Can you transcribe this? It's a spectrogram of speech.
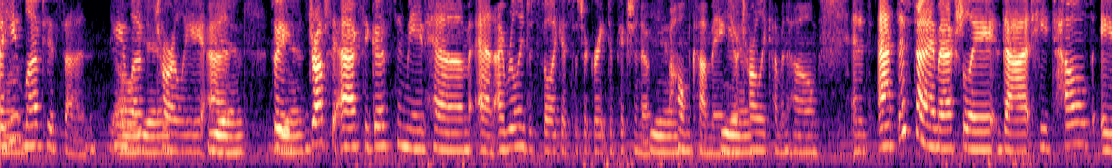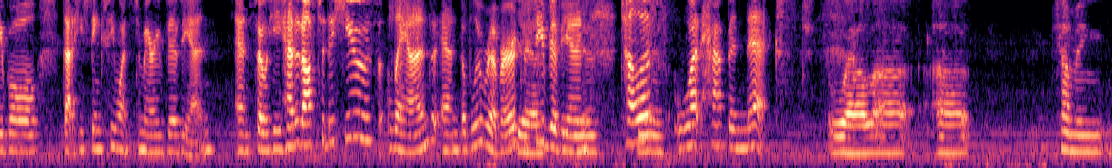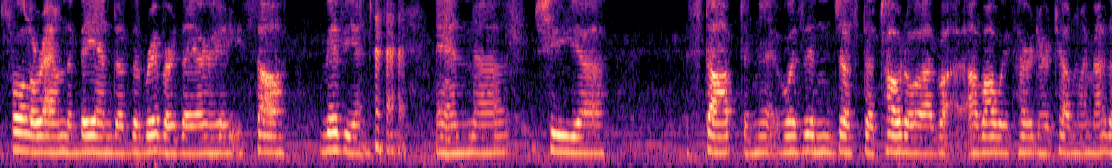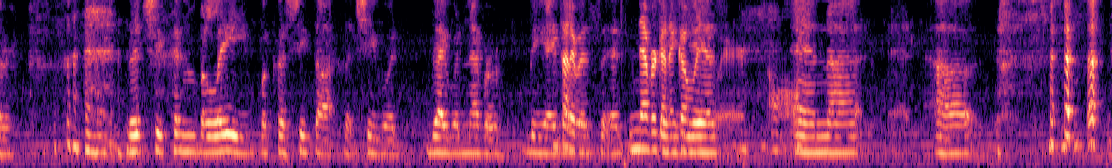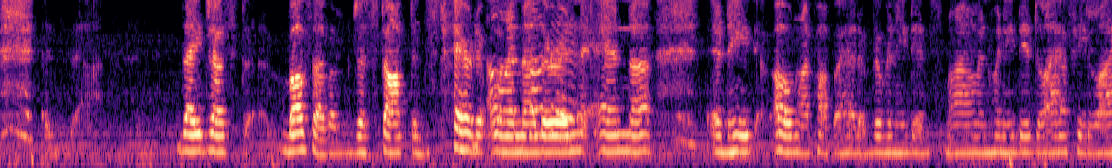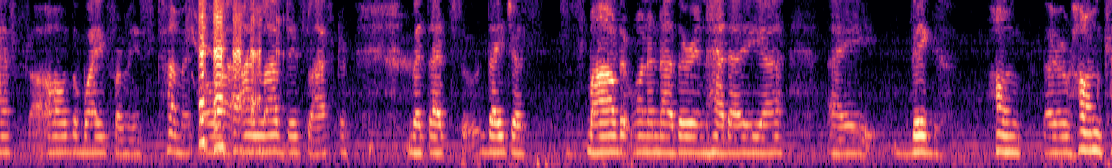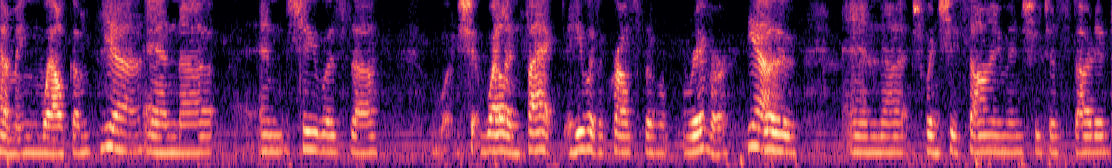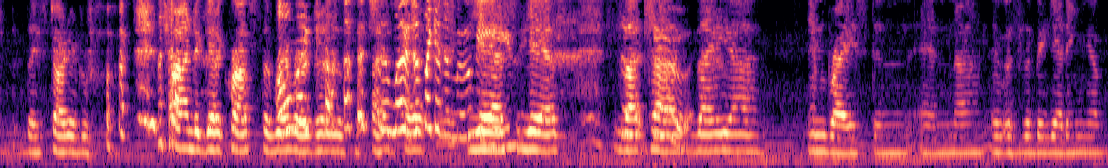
But he um, loved his son. He Oh, loved yes, Charlie, and yes, so he yes. drops the axe. He goes to meet him, and I really just feel like it's such a great depiction of homecoming. You know. Charlie coming home, and it's at this time actually that he tells Abel that he thinks he wants to marry Vivian. And so he headed off to the Hughes land and the Blue River to see Vivian. Tell us what happened next. Well, uh, uh, coming full around the bend of the river there, he saw Vivian, and uh, she uh, stopped, and it was in just a total. I've I've always heard her tell my mother that she couldn't believe because she thought that she would they would never be able. She thought it to was Never going to go yes. anywhere. Aw. and uh, uh, they just both of them just stopped and stared at Oh, one another and and uh, and he oh my papa had a but when he did smile and when he did laugh he laughed all the way from his stomach. Oh I, I loved his laughter. But that's they just smiled at one another and had a uh, a big home or homecoming welcome. Yeah. and uh, and she was uh, well in fact he was across the river Yeah. too and uh, when she saw him and she just started they started trying to get across the river Oh my to gosh, I just like in the movies. yes yes So but uh, they uh, embraced and and uh, it was the beginning of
